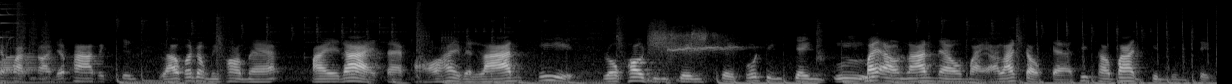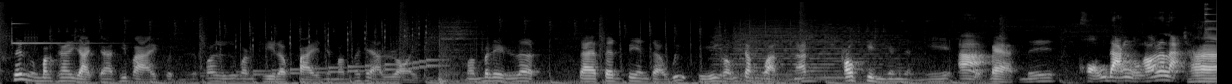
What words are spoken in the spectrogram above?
จังหวัดหน่อยเดี๋ยวพาไปกิน เราก็ต้องมีข้อแม้ไปได้ แต่ขอให้เป็นร้านที่โลคอลจริงๆสตรีทฟู้ดจริงๆอืมไม่เอาร้านแนวใหม่เอาร้านเก่าแก่ที่ชาวบ้านกินจริง ๆ ซึ่งบางครั้งอยากจะอธิบายให้คนเพราะบางทีเราไปเนี่ยมันไม่ได้อร่อย มันไม่ได้เลิศแต่เป็นเพียงแต่วิถีของจังหวัดนั้นเขากินกันอย่างนี้ อ่า แบบนี้ ของดังของเขานั่นแหละ ใช่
